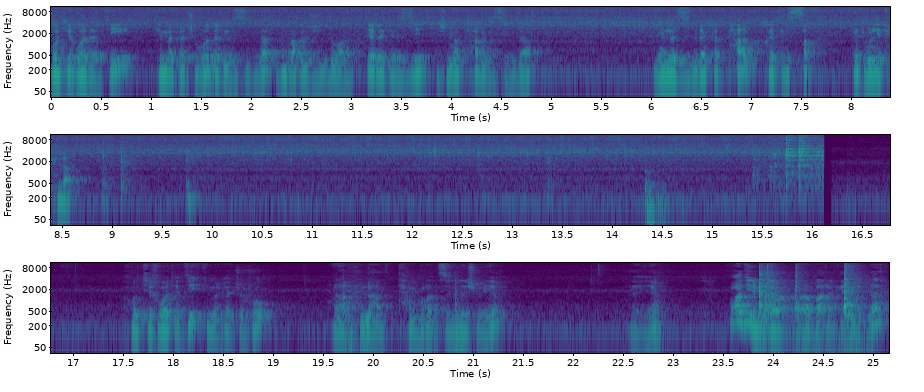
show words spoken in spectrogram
خوتي خواتاتي كما كتشوفوا درنا الزبدة. دابا غنزيدو واحد القطيره ديال الزيت باش ما تحرق الزبدة. لأن الزبدة كتحرق وكتلصق كتولي كحلة. خوتي خواتاتي كما كتشوفوا ها حنا تحمرات الزبدة شوية. ها هي. وغادي نبداو على بركة الله.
